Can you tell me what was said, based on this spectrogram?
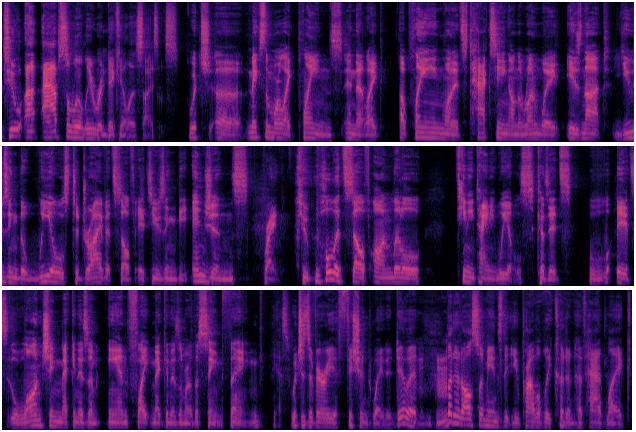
to uh, absolutely ridiculous sizes. Which uh, makes them more like planes in that, like, a plane, when it's taxiing on the runway, is not using the wheels to drive itself. It's using the engines Right. to pull itself on little teeny tiny wheels because it's its launching mechanism and flight mechanism are the same thing. Yes, which is a very efficient way to do it. Mhm. But it also means that you probably couldn't have had like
